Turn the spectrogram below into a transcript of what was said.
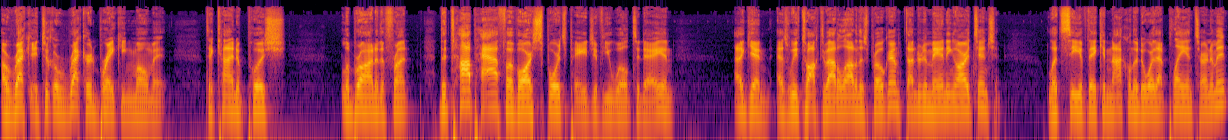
a record it took a record breaking moment to kind of push LeBron to the front. the top half of our sports page, if you will, today. And again, as we've talked about a lot on this program, Thunder demanding our attention. Let's see if they can knock on the door of that play in tournament.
